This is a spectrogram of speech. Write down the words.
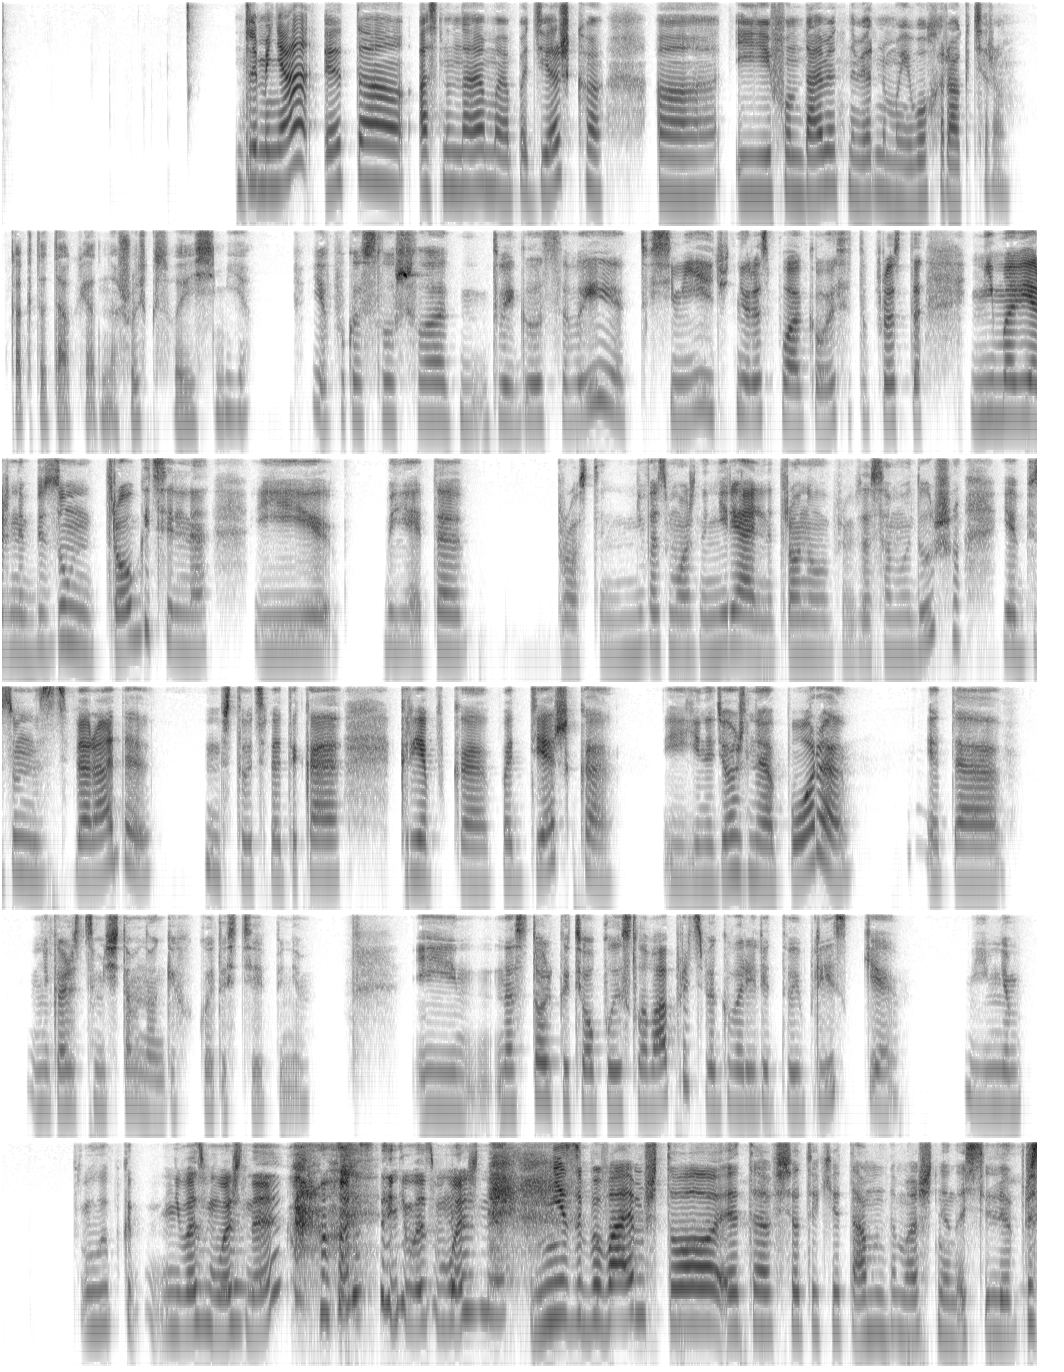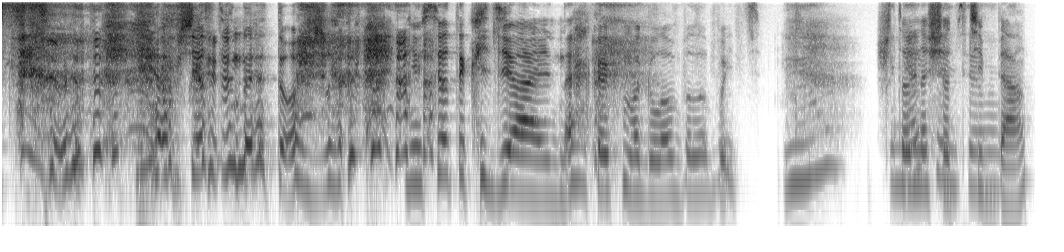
Для меня это основная моя поддержка а, и фундамент, наверное, моего характера. Как-то так я отношусь к своей семье. Я пока слушала твои голосовые в семье, я чуть не расплакалась. Это просто неимоверно, безумно трогательно. И меня это просто невозможно, нереально тронуло прям за самую душу. Я безумно за тебя рада, что у тебя такая крепкая поддержка и надежная опора. Это мне кажется, мечта многих в какой-то степени. И настолько теплые слова про тебя говорили твои близкие, и мне улыбка невозможная, просто невозможная. Не забываем, что это все-таки там домашнее насилие присутствует, и общественное тоже. Не все так идеально, как могло было быть. Ну, что насчет тебя?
